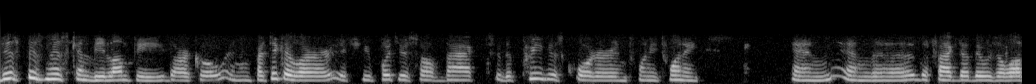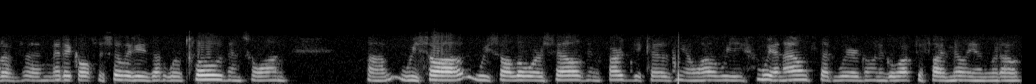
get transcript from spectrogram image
this business can be lumpy, Darko, and in particular, if you put yourself back to the previous quarter in 2020, and and the the fact that there was a lot of uh, medical facilities that were closed and so on, um, we saw we saw lower sales in part because you know while we we announced that we're going to go up to five million without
